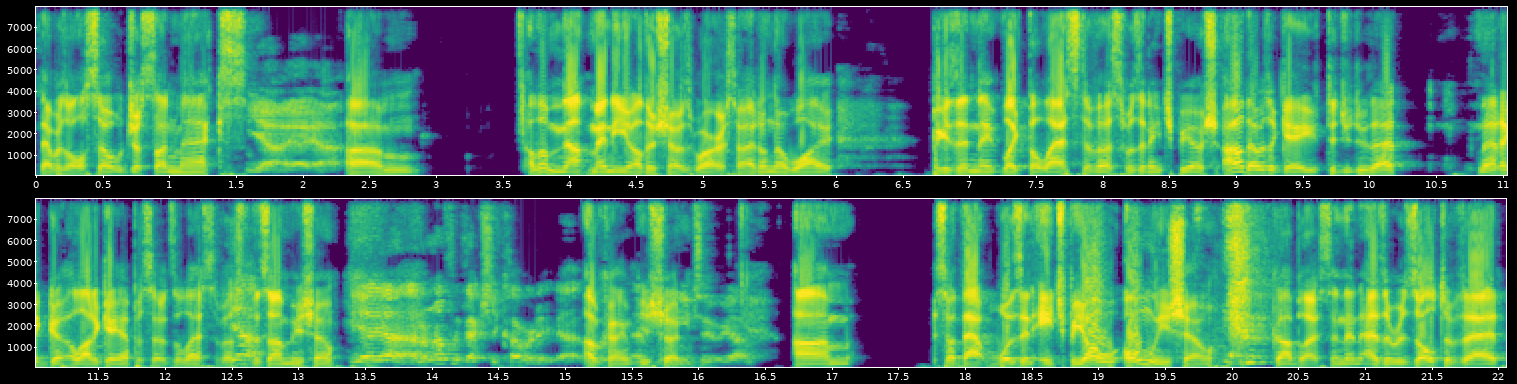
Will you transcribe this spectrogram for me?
That was also just on Max. Yeah, yeah, yeah. Um, although not many other shows were, so I don't know why. Because then they like The Last of Us was an HBO show. Oh, that was a gay. Did you do that? That had a lot of gay episodes. The Last of Us, Yeah. the zombie show. Yeah, yeah. I don't know if we've actually covered it yet. Okay, We- you should. Need to, yeah. Um, so that was an HBO only show. God bless. And then as a result of that,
